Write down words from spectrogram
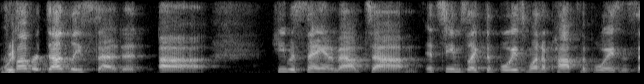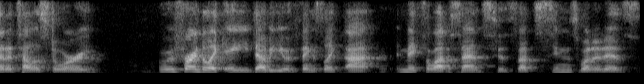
with Bubba Dudley said it. Uh, he was saying about um, it seems like the boys want to pop the boys instead of tell a story, referring to like AEW and things like that. It makes a lot of sense because that seems what it is.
